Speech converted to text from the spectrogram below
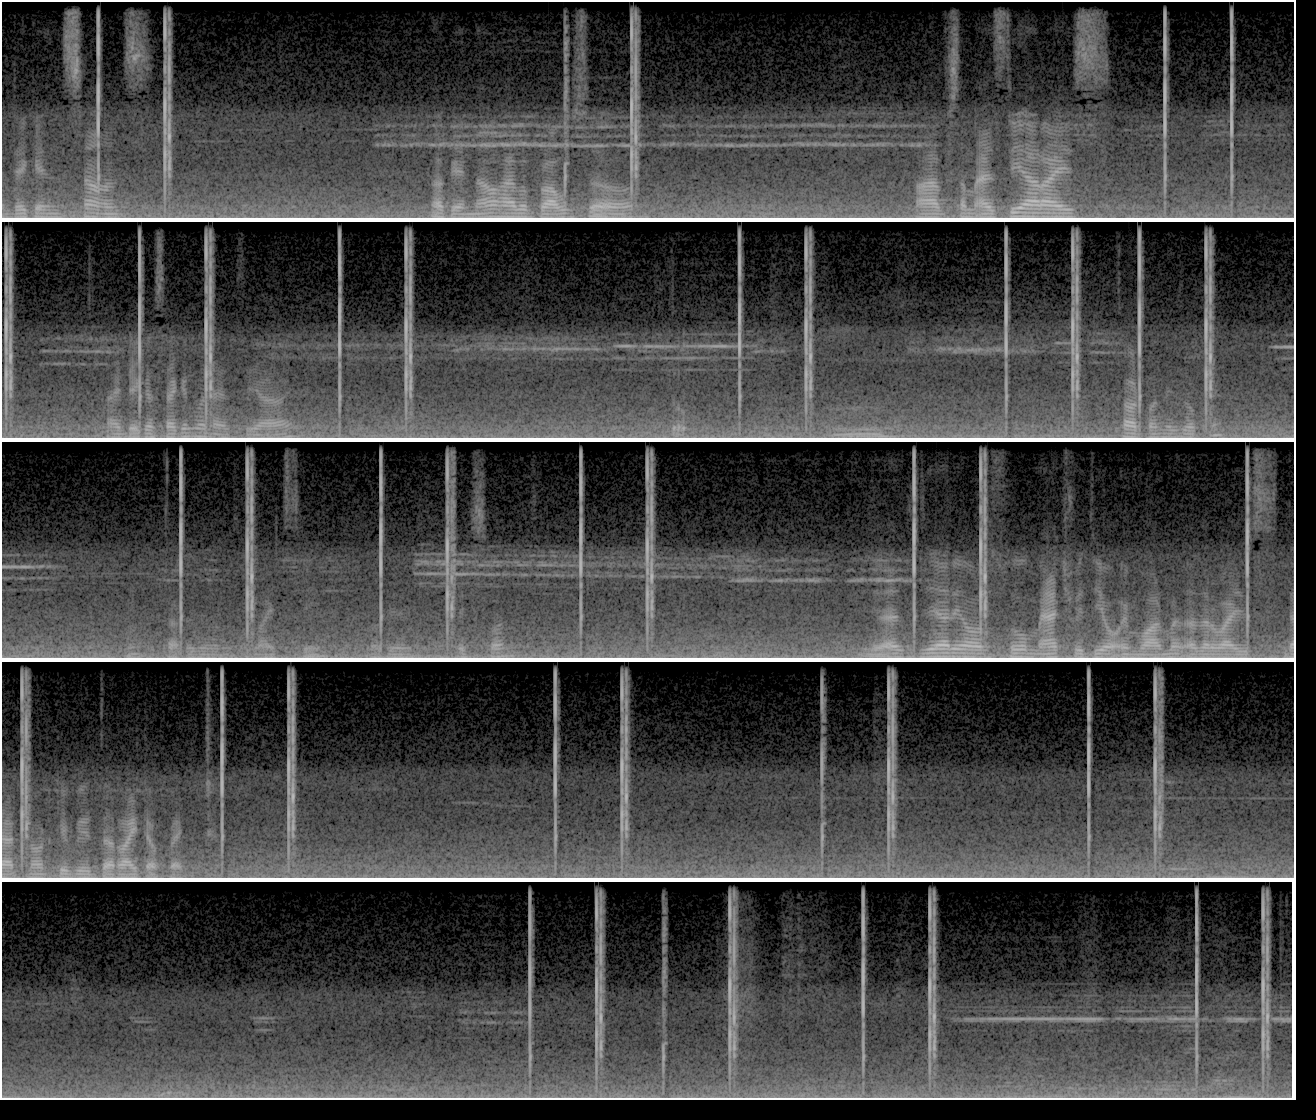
And take instance okay now I have a browser. I have some HDRIs I take a second one HDRI third one is okay. Hmm, is one might see. Okay sixth one. Yes they are also match with your environment otherwise that not give you the right effect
